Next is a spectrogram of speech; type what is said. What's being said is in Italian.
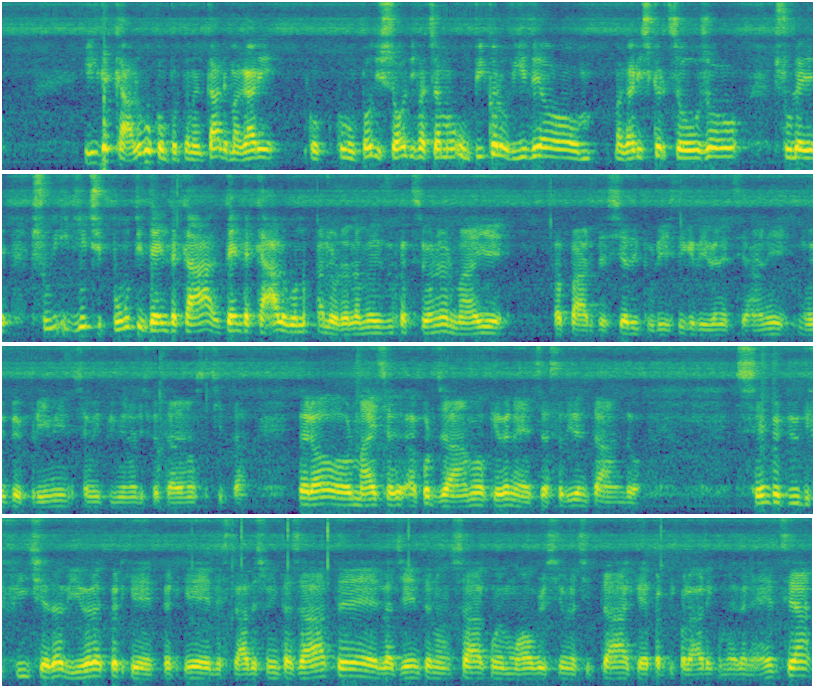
il decalogo comportamentale, magari con, con un po' di soldi facciamo un piccolo video, magari scherzoso, sulle, sui dieci punti del, deca, del decalogo. Allora, la mia educazione ormai fa parte sia dei turisti che dei veneziani, noi per primi siamo i primi a rispettare la nostra città, però ormai ci accorgiamo che Venezia sta diventando sempre più difficile da vivere perché? perché le strade sono intasate, la gente non sa come muoversi in una città che è particolare come Venezia,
